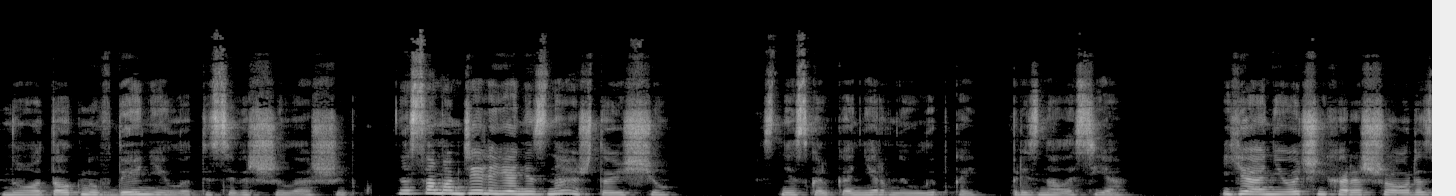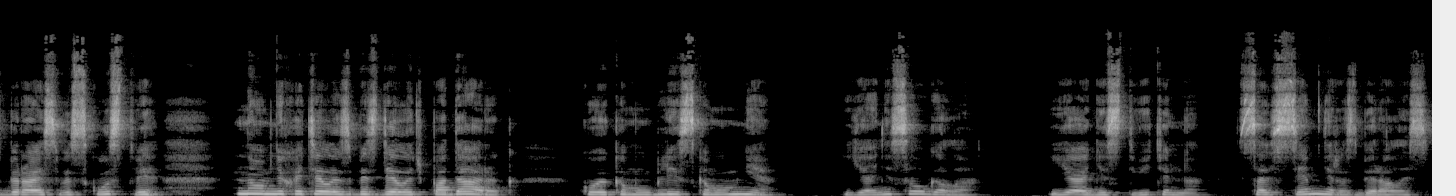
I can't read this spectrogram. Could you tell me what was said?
но, оттолкнув Дэниела, ты совершила ошибку. На самом деле я не знаю, что ищу. С несколько нервной улыбкой призналась я. Я не очень хорошо разбираюсь в искусстве, но мне хотелось бы сделать подарок кое-кому близкому мне. Я не солгала. Я действительно совсем не разбиралась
